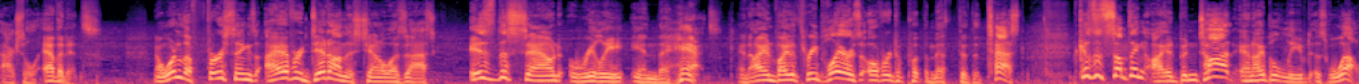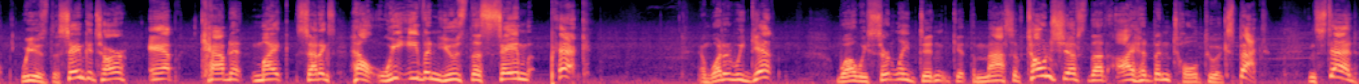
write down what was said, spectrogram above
actual evidence. Now, one of the first things I ever did on this channel was ask, is the sound really in the hands? And I invited three players over to put the myth to the test because it's something I had been taught and I believed as well. We used the same guitar, amp, cabinet, mic, settings. Hell, we even used the same pick. And what did we get? Well, we certainly didn't get the massive tone shifts that I had been told to expect. Instead,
